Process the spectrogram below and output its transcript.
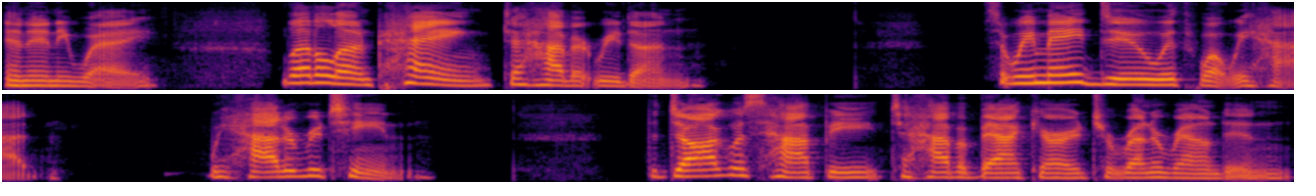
in any way, let alone paying to have it redone. So we made do with what we had. We had a routine. The dog was happy to have a backyard to run around in,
